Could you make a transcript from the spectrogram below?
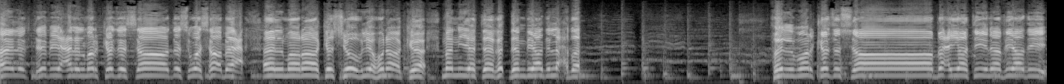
الكتبي على المركز السادس وسابع المراكز. شوف لي هناك من يتقدم في هذه اللحظة. في المركز السابع ياتينا في هذه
